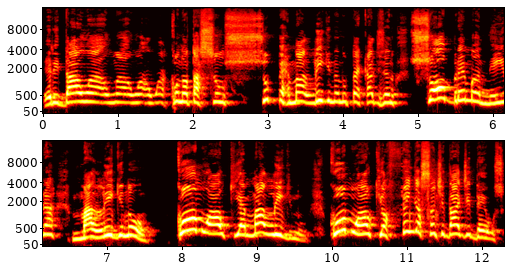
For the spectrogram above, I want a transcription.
ele dá uma, uma, uma, uma, conotação super maligna no pecado, dizendo sobremaneira maligno. Como algo que é maligno, como algo que ofende a santidade de Deus,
